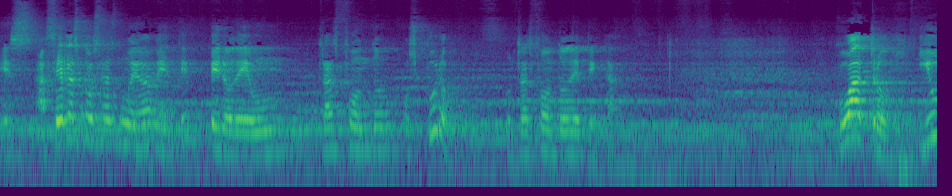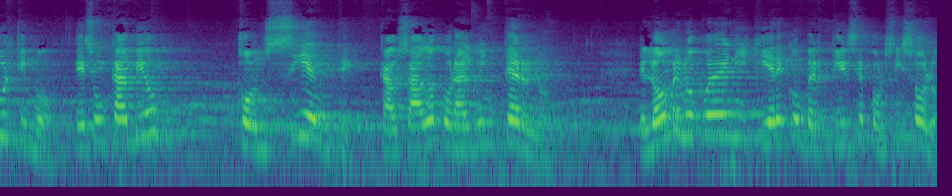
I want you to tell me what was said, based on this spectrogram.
es hacer las cosas nuevamente, pero de un trasfondo oscuro, un trasfondo de pecado. Cuatro y último, es un cambio consciente causado por algo interno. El hombre no puede ni quiere convertirse por sí solo.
